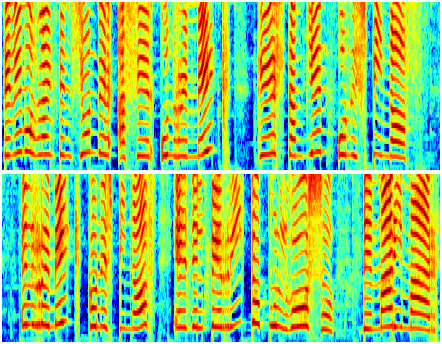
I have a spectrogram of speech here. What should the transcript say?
tenemos la intención de hacer un remake que es también un spin-off. El remake con spin-off es del perrito pulgoso de Marimar.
